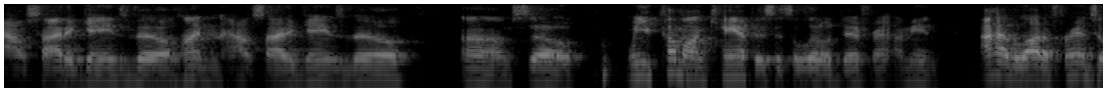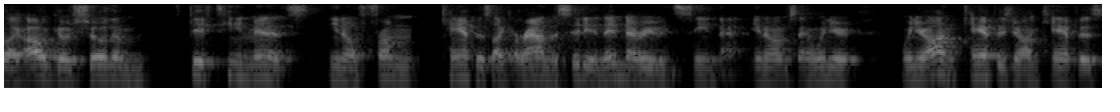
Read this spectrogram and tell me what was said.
outside of Gainesville, hunting outside of Gainesville. Um, so when you come on campus, it's a little different. I mean, I have a lot of friends who like I'll go show them 15 minutes, you know, from campus, like around the city, and they've never even seen that. You know what I'm saying? When you're when you're on campus, you're on campus.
